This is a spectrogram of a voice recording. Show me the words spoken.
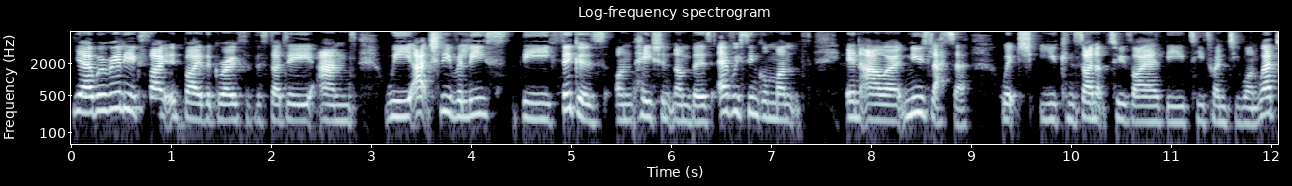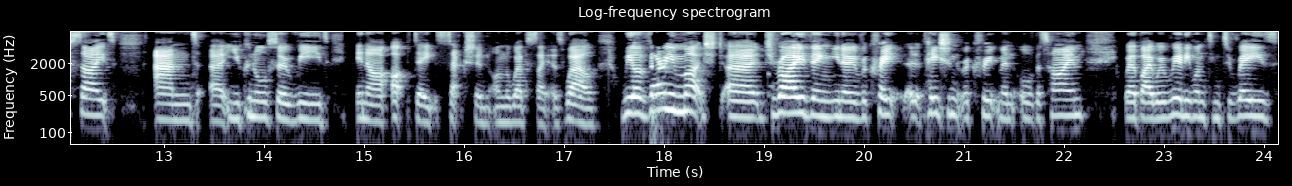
yeah, we're really excited by the growth of the study, and we actually release the figures on patient numbers every single month in our newsletter, which you can sign up to via the T21 website. And uh, you can also read in our updates section on the website as well. We are very much uh, driving, you know, patient recruitment all the time, whereby we're really wanting to raise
